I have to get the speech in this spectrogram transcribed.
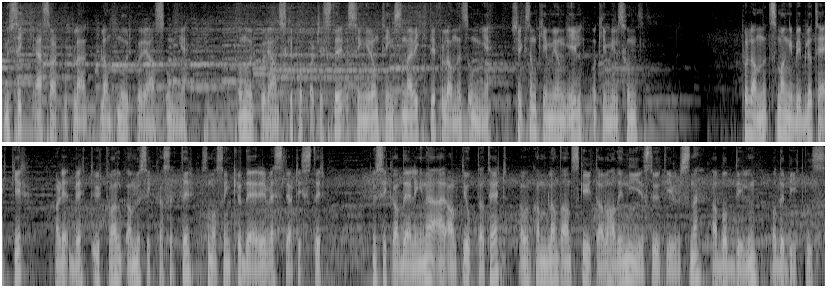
Musikk er svært populært blant Nord-Koreas unge. Og nordkoreanske popartister synger om ting som er viktig for landets unge, slik som Kim Jong-il og Kim Il-sung. På landets mange biblioteker har de et bredt utvalg av musikkassetter som også inkluderer vestlige artister. Musikkavdelingene er alltid oppdatert og kan bl.a. skryte av å ha de nyeste utgivelsene av Bob Dylan og The Beatles.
